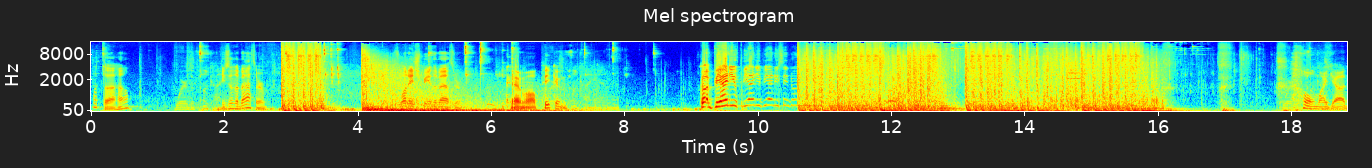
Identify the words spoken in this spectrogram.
What the hell? Where the fuck He's in the bathroom. He's one HP in the bathroom. Okay, well, I'll peek him. Fuck I am. Go behind you, behind you, behind you, same door. Oh my god.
